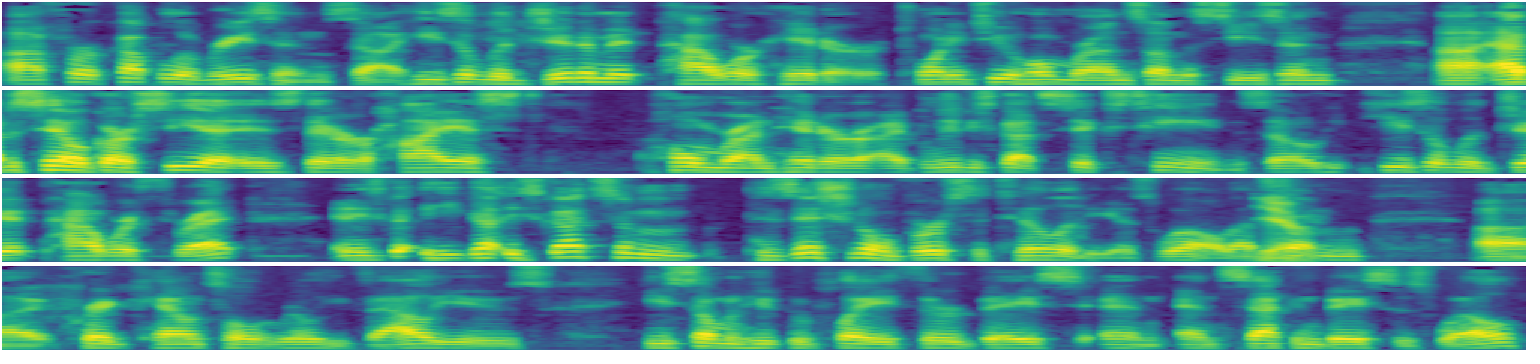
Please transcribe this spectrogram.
uh, for a couple of reasons. Uh, he's a legitimate power hitter, 22 home runs on the season. Uh, Avisail Garcia is their highest home run hitter. I believe he's got 16. So he's a legit power threat, and he's got he got he's got some positional versatility as well. That's something uh, Craig Counsell really values. He's someone who can play third base and, and second base as well.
